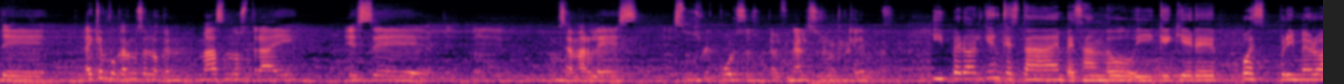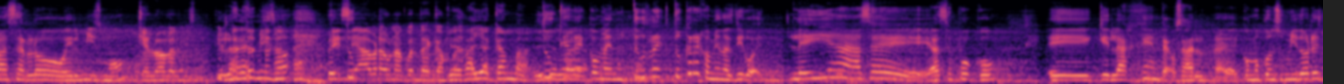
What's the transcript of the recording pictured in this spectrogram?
De hay que enfocarnos en lo que más nos trae ese, eh, vamos a llamarles, esos recursos, porque al final eso es lo que queremos. Y pero alguien que está empezando y que quiere, pues primero hacerlo él mismo. Que lo haga él mismo. Que lo haga él mismo. que se abra una cuenta de Canva. Que vaya a Canva. ¿Tú qué, recomend tú, ¿Tú qué recomiendas? Digo, leía hace, hace poco eh, que la gente, o sea, eh, como consumidores,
